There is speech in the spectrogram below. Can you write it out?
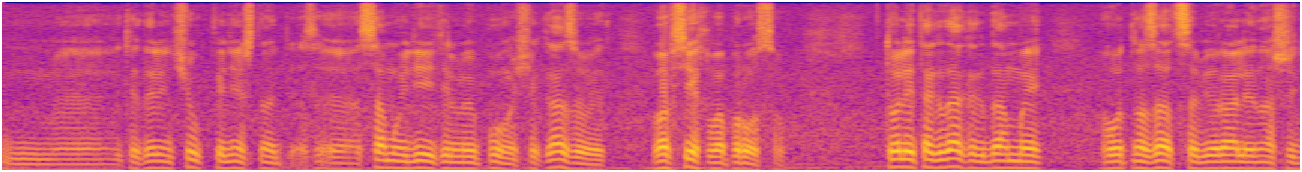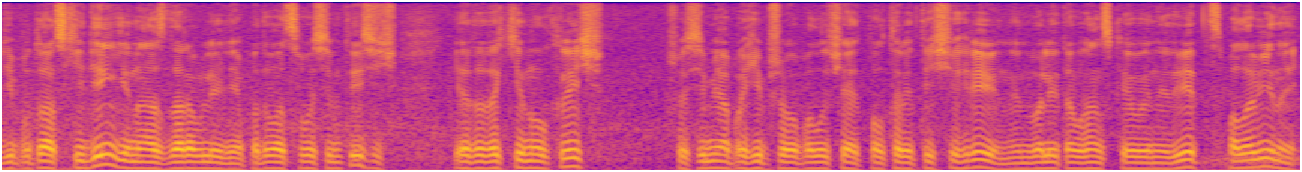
м, э, Катеринчук, конечно, э, самую деятельную помощь оказывает во всех вопросах. То ли тогда, когда мы год назад собирали наши депутатские деньги на оздоровление по 28 тысяч, я тогда кинул клич, что семья погибшего получает полторы тысячи гривен, инвалид афганской войны две с половиной,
